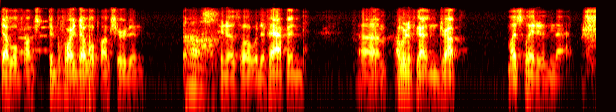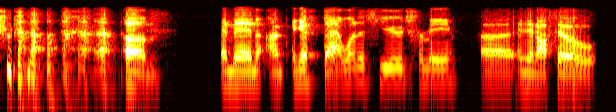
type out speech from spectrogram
double punctured before I double punctured and oh. who knows what would have happened. Um, I would have gotten dropped much later than that. um, and then I'm, I guess that one is huge for me. Uh, and then also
